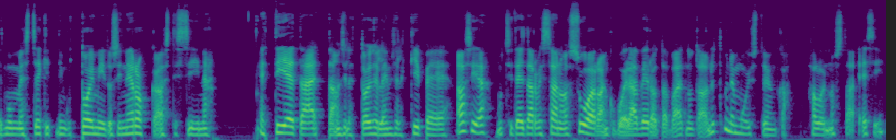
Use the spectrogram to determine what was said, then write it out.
Et mun mielestä sekin niin kuin toimii tosi nerokkaasti siinä, että tietää, että on sille toiselle ihmiselle kipeä asia, mutta sitä ei tarvitse sanoa suoraan, kun voidaan verota, vaan että no tämä on nyt tämmöinen muisto, jonka haluan nostaa esiin.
